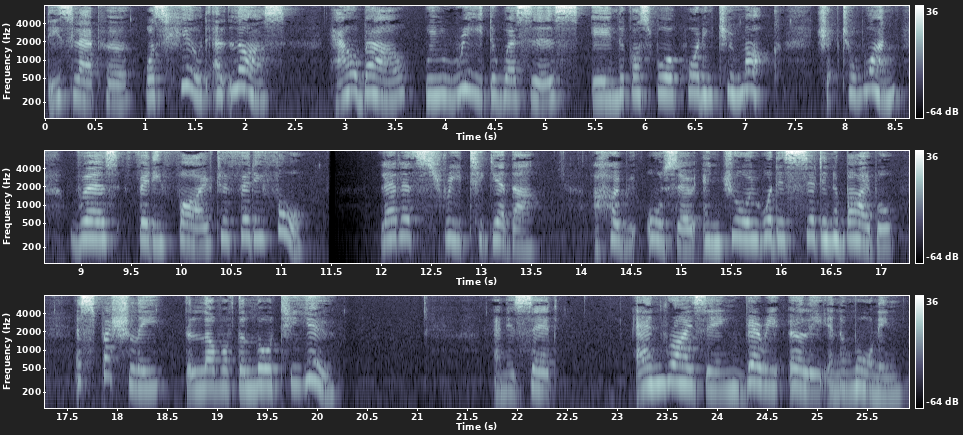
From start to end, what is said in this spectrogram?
This leper was healed at last. How about we read the verses in the Gospel according to Mark, chapter 1, verse 35 to 34. Let us read together. I hope you also enjoy what is said in the Bible, especially the love of the Lord to you. And it said, And rising very early in the morning,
